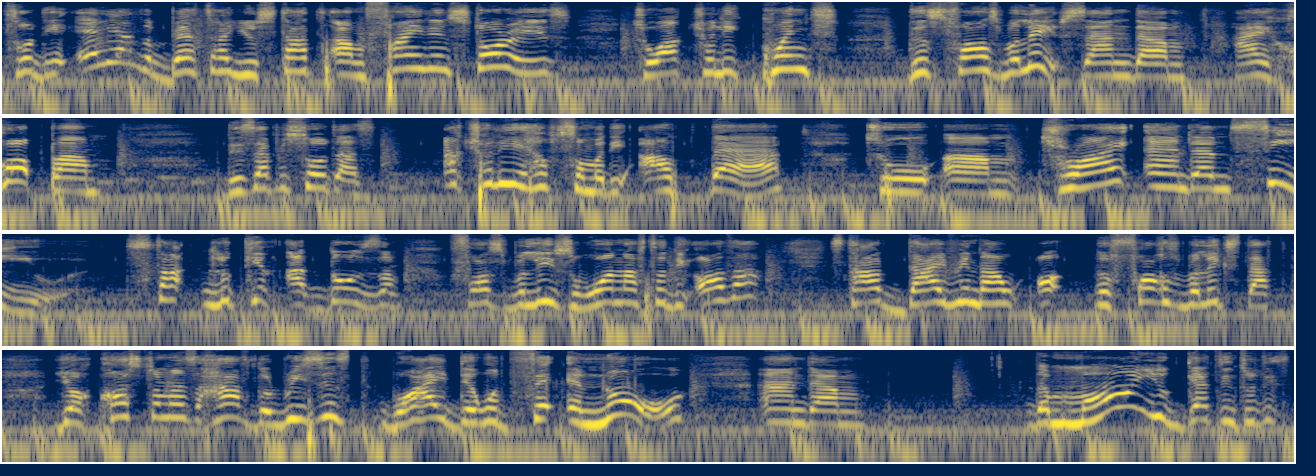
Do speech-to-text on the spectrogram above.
So the earlier the better you start um, finding stories to actually quench these false beliefs. And um, I hope um, this episode has actually helped somebody out there to um, try and um, see you start looking at those um, false beliefs one after the other. Start diving down the false beliefs that your customers have the reasons why they would say a no. And um, the more you get into this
